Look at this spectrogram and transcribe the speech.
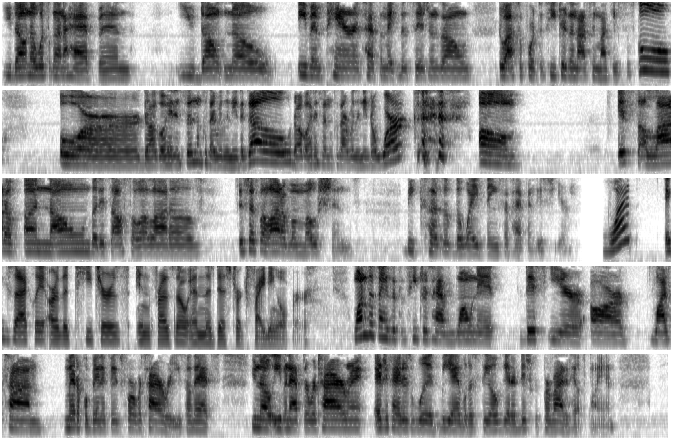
you don't know what's going to happen. You don't know, even parents have to make decisions on do I support the teachers and not send my kids to school? Or do I go ahead and send them because I really need to go? Do I go ahead and send them because I really need to work? um, it's a lot of unknown, but it's also a lot of, it's just a lot of emotions because of the way things have happened this year. What exactly are the teachers in Fresno and the district fighting over? One of the things that the teachers have wanted this year are lifetime medical benefits for retirees. So that's, you know, even after retirement, educators would be able to still get a district provided health plan.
